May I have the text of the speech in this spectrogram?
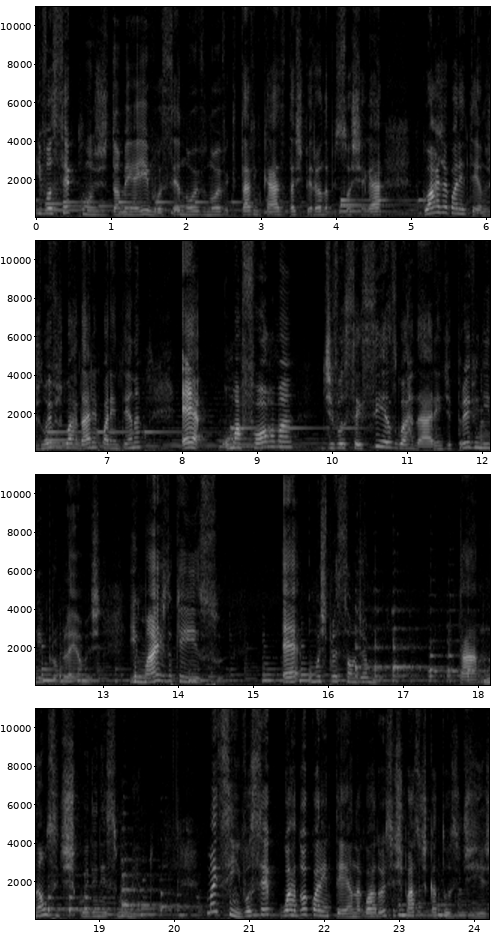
E você, cônjuge, também aí, você, noivo, noiva, que estava em casa está esperando a pessoa chegar, guarde a quarentena. Os noivos guardarem a quarentena é uma forma de vocês se resguardarem, de prevenirem problemas e mais do que isso, é uma expressão de amor, tá? Não se descuidem nesse momento. Mas sim, você guardou a quarentena, guardou esse espaço de 14 dias,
